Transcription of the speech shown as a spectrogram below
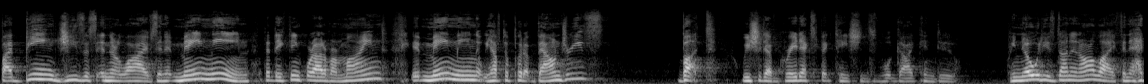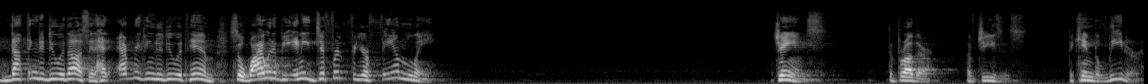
by being Jesus in their lives. And it may mean that they think we're out of our mind. It may mean that we have to put up boundaries, but we should have great expectations of what God can do. We know what He's done in our life, and it had nothing to do with us, it had everything to do with Him. So, why would it be any different for your family? James, the brother of Jesus, became the leader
